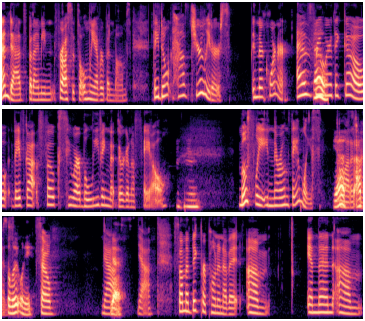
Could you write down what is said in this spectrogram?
and dads, but I mean, for us, it's only ever been moms. They don't have cheerleaders in their corner. Everywhere no. they go, they've got folks who are believing that they're going to fail, mm-hmm. mostly in their own families. Yes, absolutely. So, yeah. Yes. Yeah. So I'm a big proponent of it. Um, and then, um,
